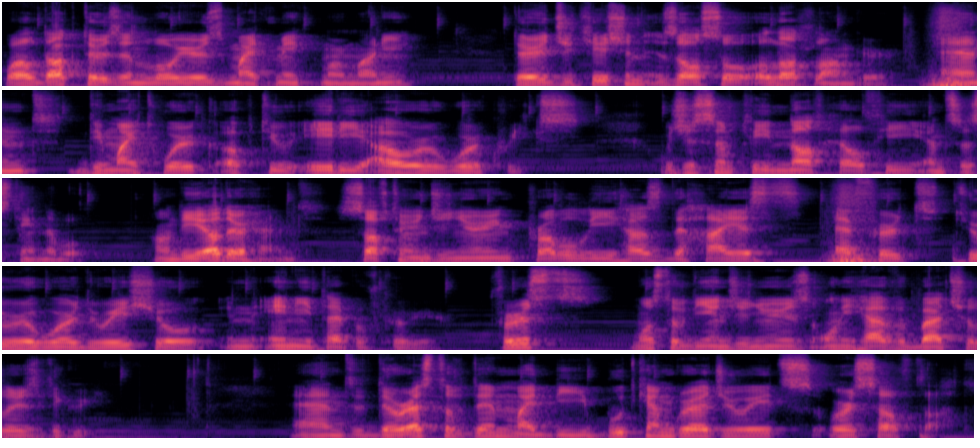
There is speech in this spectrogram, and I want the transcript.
While doctors and lawyers might make more money, their education is also a lot longer, and they might work up to 80 hour work weeks, which is simply not healthy and sustainable. On the other hand, software engineering probably has the highest effort to reward ratio in any type of career. First, most of the engineers only have a bachelor's degree, and the rest of them might be bootcamp graduates or self-taught.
